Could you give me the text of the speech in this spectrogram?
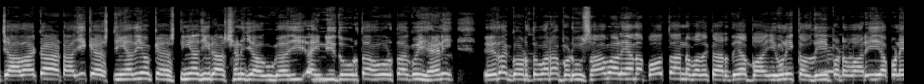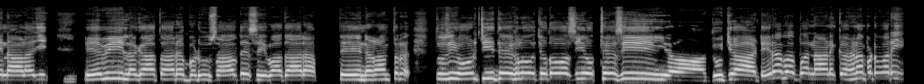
ਜ਼ਿਆਦਾ ਘਾਟ ਆ ਜੀ ਕਿਸ਼ਤੀਆਂ ਦੀ ਉਹ ਕਿਸ਼ਤੀਆਂ ਹੀ ਰਾਸ਼ਨ ਜਾਊਗਾ ਜੀ। ਇੰਨੀ ਦੂਰ ਤਾਂ ਹੋਰ ਤਾਂ ਕੋਈ ਹੈ ਨਹੀਂ। ਇਹ ਤਾਂ ਗੁਰਦੁਆਰਾ ਬੜੂ ਸਾਹਿਬ ਵਾਲਿਆਂ ਦਾ ਬਹੁਤ ਧੰਨਵਾਦ ਕਰਦੇ ਆ। ਬਾਈ ਹੁਣੀ ਕੁਲਦੀਪ ਪਟਵਾਰੀ ਆਪਣੇ ਨਾਲ ਆ ਜੀ। ਇਹ ਵੀ ਲਗਾਤਾਰ ਬੜੂ ਸਾਹਿਬ ਦੇ ਸੇਵਾਦਾਰ ਆ ਤੇ ਨਿਰੰਤਰ ਤੁਸੀਂ ਹੋਰ ਚੀਜ਼ ਦੇਖ ਲਓ, ਜਦੋਂ ਅਸੀਂ ਉੱਥੇ ਅਸੀਂ ਦੂਜਾ ਡੇਰਾ ਬਾਬਾ ਨਾਨਕ, ਹਨਾ ਪਟਵਾਰੀ?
